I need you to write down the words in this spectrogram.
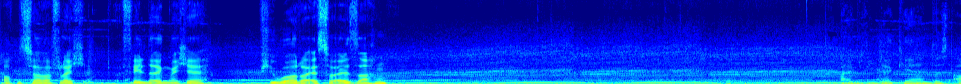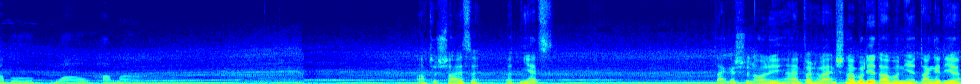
Auf dem Server. Vielleicht fehlen da irgendwelche Viewer oder SOL-Sachen. Ein wiederkehrendes Abo. Wow, Hammer. Ach du Scheiße. Was denn jetzt? Dankeschön, Olli. Einfach reinschnabuliert, abonniert. Danke dir.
